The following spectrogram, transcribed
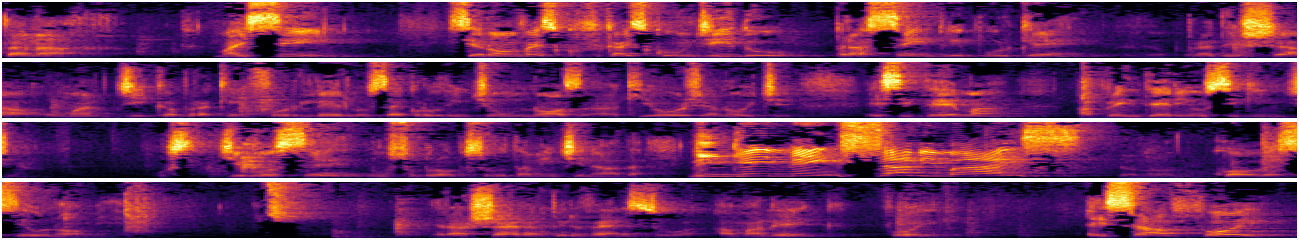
Tanakh. Mas sim, seu nome vai ficar escondido para sempre. Por quê? Para deixar uma dica para quem for ler no século 21, nós aqui hoje à noite, esse tema, aprenderem o seguinte: de você não sobrou absolutamente nada. Ninguém nem sabe mais qual é seu nome. Rachá era perverso, Amalek foi. Esav foi.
